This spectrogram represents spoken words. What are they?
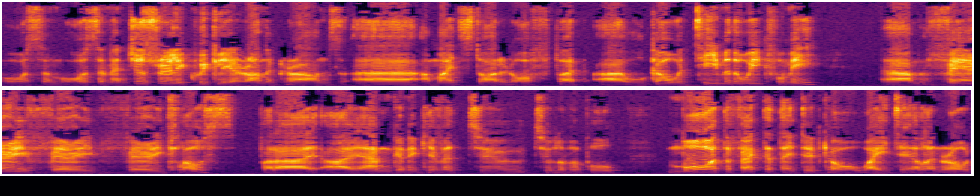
Awesome, awesome. And just really quickly around the grounds, uh, I might start it off, but uh, we'll go with team of the week for me. Um, very, very, very close, but I, I am going to give it to, to Liverpool. More at the fact that they did go away to Elland Road,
